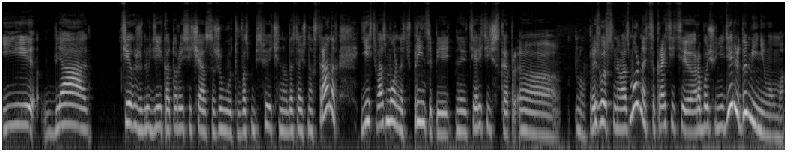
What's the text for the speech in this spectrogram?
И для тех же людей, которые сейчас живут в обеспеченных достаточно странах, есть возможность, в принципе, э, теоретическая э, ну, производственная возможность сократить э, рабочую неделю до минимума.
